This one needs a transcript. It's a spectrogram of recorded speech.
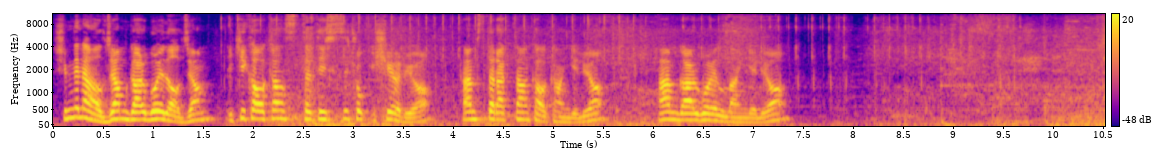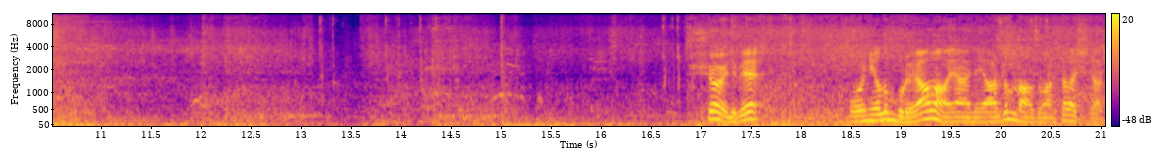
Şimdi ne alacağım? Gargoyle alacağım. İki kalkan stratejisi çok işe yarıyor. Hem Starak'tan kalkan geliyor. Hem Gargoyle'dan geliyor. Şöyle bir oynayalım buraya ama yani yardım lazım arkadaşlar.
